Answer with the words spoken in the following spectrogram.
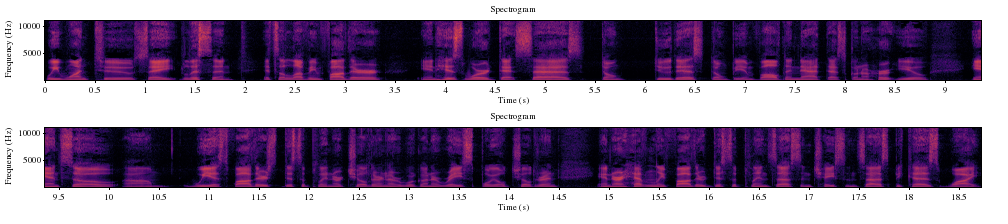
We want to say, listen, it's a loving father in his word that says, don't do this, don't be involved in that, that's going to hurt you. And so um, we as fathers discipline our children, or we're going to raise spoiled children. And our Heavenly Father disciplines us and chastens us because why?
